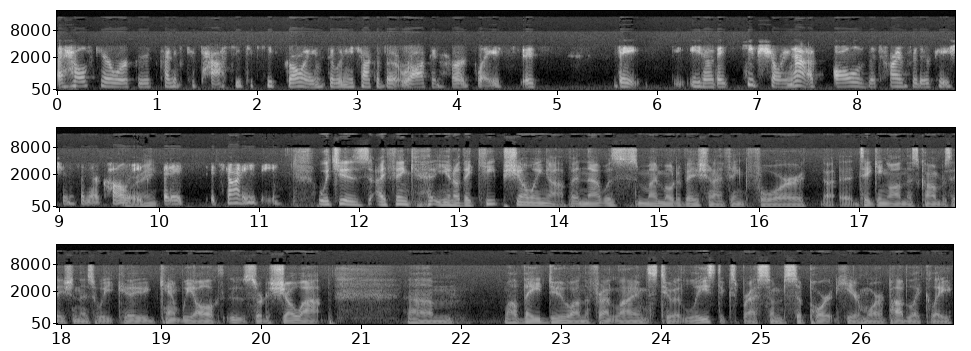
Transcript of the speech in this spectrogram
a healthcare worker's kind of capacity to keep going. So when you talk about rock and hard place, it's they you know they keep showing up all of the time for their patients and their colleagues, Right. but it's it's not easy. which is i think you know they keep showing up and that was my motivation i think for uh, taking on this conversation this week Uh, can't we all sort of show up um, well, they do on the front lines to at least express some support here more publicly.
